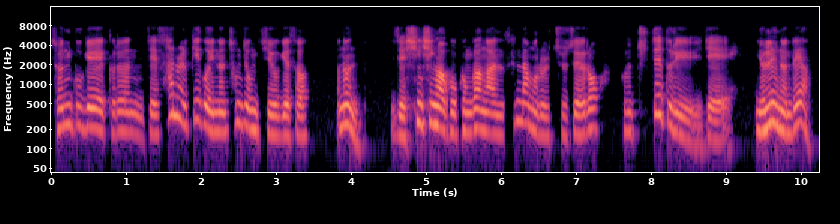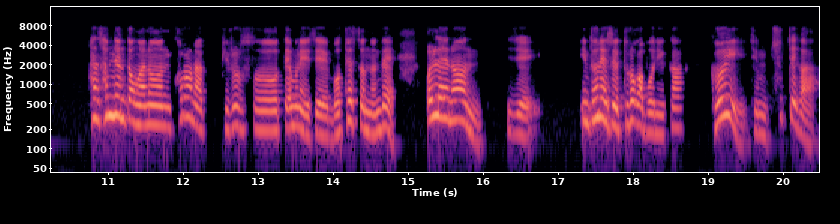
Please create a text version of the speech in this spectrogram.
전국의 그런 이제 산을 끼고 있는 청정 지역에서는 이제 싱싱하고 건강한 산나물을 주제로 그런 축제들이 이제 열리는데요. 한 3년 동안은 코로나 바이러스 때문에 이제 못했었는데 원래는 이제 인터넷에 들어가 보니까 거의 지금 축제가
